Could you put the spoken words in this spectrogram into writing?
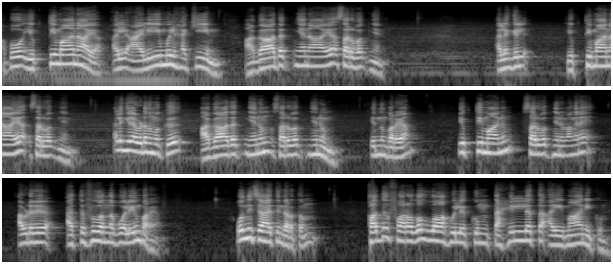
അപ്പോൾ യുക്തിമാനായ അൽ അലീമുൽ ഹക്കീം അഗാധജ്ഞനായ സർവജ്ഞൻ അല്ലെങ്കിൽ യുക്തിമാനായ സർവജ്ഞൻ. അല്ലെങ്കിൽ അവിടെ നമുക്ക് അഗാധജ്ഞനും സർവജ്ഞനും എന്നും പറയാം. യുക്തിമാനും സർവജ്ഞനും. അങ്ങനെ അവിടെ ഒരു അത്തഫ് വന്ന പോലെയും പറയാം. ഒന്നിച്ചായത്തിന്റെ അർത്ഥം ഖദ് ഫറദുല്ലാഹുലക്കും തഹില്ലത്ത ഐമാനിക്കും.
